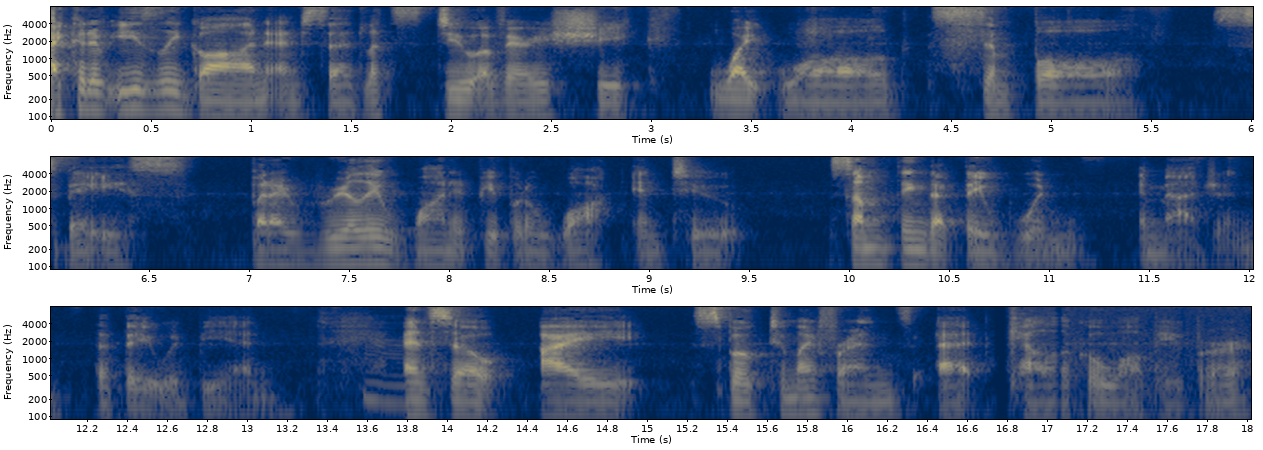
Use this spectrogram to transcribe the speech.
I could have easily gone and said, let's do a very chic, white walled, simple space. But I really wanted people to walk into something that they wouldn't imagine that they would be in. Mm. And so I spoke to my friends at Calico Wallpaper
